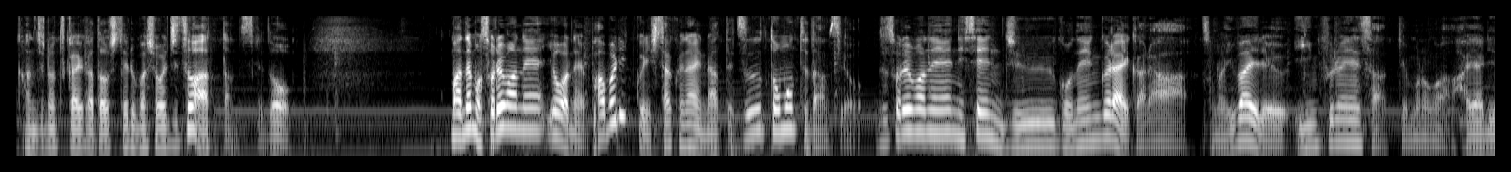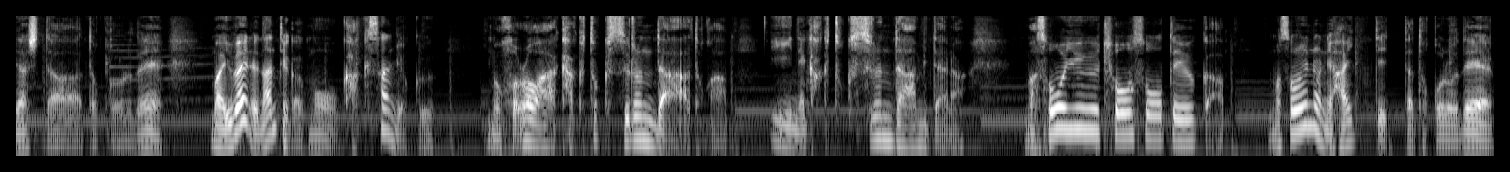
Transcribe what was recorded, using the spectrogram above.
感じの使い方をしてる場所は実はあったんですけど、まあでもそれはね、要はね、パブリックにしたくないなってずっと思ってたんですよ。で、それはね、2015年ぐらいから、そのいわゆるインフルエンサーっていうものが流行りだしたところで、まあいわゆるなんていうかもう拡散力、もうフォロワー獲得するんだとか、いいね獲得するんだみたいな、まあそういう競争というか、まあそういうのに入っていったところで、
